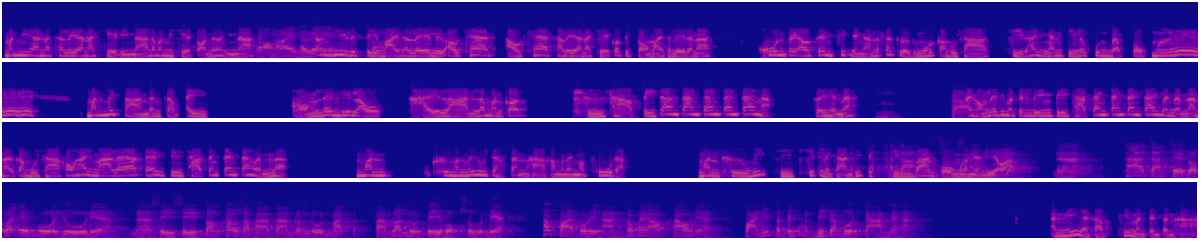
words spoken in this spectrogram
มันมีอาณาทะเลอาณาเขตอีกนะ แล้วมันมีเขตต่อเนื่องอีกนะสองไมล์ทะเลตั้ง24ไมล์ทะเลหรือเอาแค่เอาแค่ทะเลอาณาเขตก็12ไมล์ทะเลแล้วนะคุณไปเอาเส้นชิดอย่างนั้น แล้วถ้าเกิดสมมติกัมพูชาขีดให้อย่างนั้นจริงแล้วคุณแบบปรบมือเฮ้เฮ้เฮ้มันไม่ต่างกันกับไอของเล่นที่เราไขลานแล้วมันก็ถือฉาบตีแต้งแต้งแต้งแต้งแต้งอะ เคยเห็นไหมอืมครับ ไอของเล่นที่มันเป็นลิงตีฉาบแต้งแต้งแต้งแต้งเป็นแบบนั้นอะกัมพูชาเขาให้มาแล้วแต่ตีฉาบแต้งแต้งแต้งแบบนั้นอะ มันคือมันไม่รู้จักสรรหาคำอะไรมาพูดอะมันคือวิธีคิดในการที่จะกินบ้านโกงเมืองอย่างเดียวอะนะฮะถ้าอาจารย์เจตบอกว่า MOU เนี่ยนะ44 ต้องเข้าสภาตามรัฐธรรมนูญมาตราตามรัฐธรรมนูญปี 60 เนี่ย ถ้าฝ่ายบริหารเขาไม่เอาเข้าเนี่ย ฝ่ายนิติบัญญัติมีกระบวนการไหมฮะ อันนี้แหละครับที่มันเป็นปัญหา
